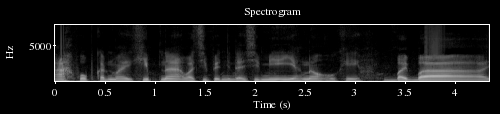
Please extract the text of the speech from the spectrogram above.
อะพบกันใหม่คลิปหน้าว่าสิเป็นยังไงชิมีอหย่างเนาะโอเคบายบาย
